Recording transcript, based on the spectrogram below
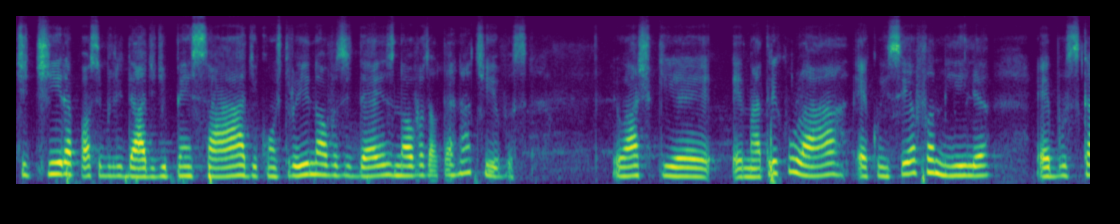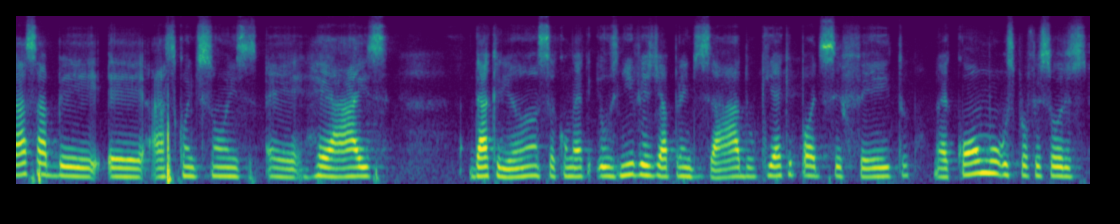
te tira a possibilidade de pensar, de construir novas ideias, novas alternativas. Eu acho que é, é matricular, é conhecer a família, é buscar saber é, as condições é, reais da criança, como é os níveis de aprendizado, o que é que pode ser feito, né, como os professores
